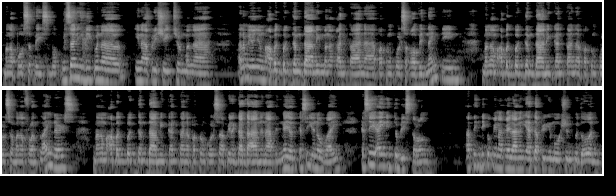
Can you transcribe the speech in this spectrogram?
mga post sa Facebook, minsan hindi ko na ina-appreciate yung mga, alam mo yun, yung maabagbag damdaming mga kanta na patungkol sa COVID-19, mga maabagbag damdaming kanta na patungkol sa mga frontliners, mga maabagbag damdaming kanta na patungkol sa pinagdadaanan natin ngayon. Kasi you know why? Kasi I need to be strong. At hindi ko kinakailangan i-adapt yung emotion ko doon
